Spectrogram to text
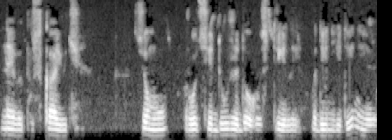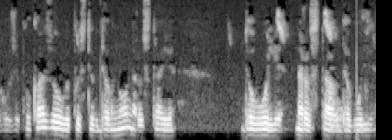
не випускають в цьому році дуже довго стріли. Один єдиний, я його вже показував, випустив давно, наростає доволі, наростав доволі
